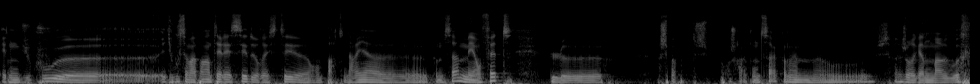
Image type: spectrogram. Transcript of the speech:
Et donc du coup, et du coup, ça m'a pas intéressé de rester en partenariat comme ça. Mais en fait, le je sais pas, je, raconte ça quand même. je regarde Margot.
